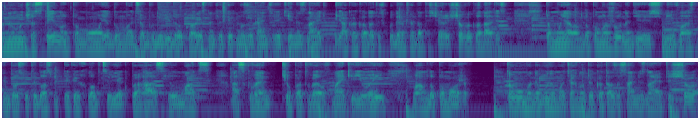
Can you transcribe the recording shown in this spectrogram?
гнилу частину. Тому я думаю, це буде відео корисне для тих музикантів, які не знають, як викладатись, куди викладатись, через що викладатись. Тому я вам допоможу. Надіюсь, мій власний досвід і досвід таких хлопців, як Пегас, Ліл Макс, Асквен, Чупа 12, Майкі Юей вам допоможе. Тому ми не будемо тягнути кота за самі знаєте що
